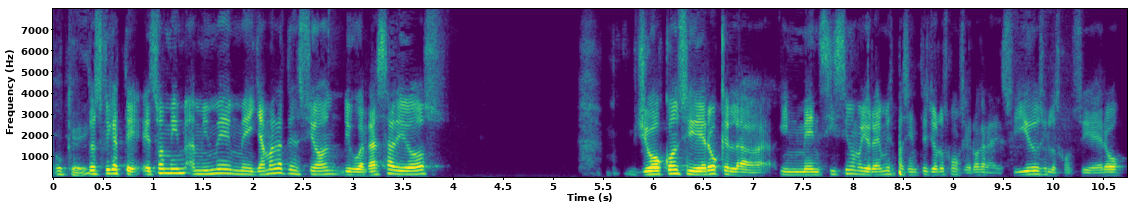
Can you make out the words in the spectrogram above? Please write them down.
ok. Entonces, fíjate, eso a mí, a mí me, me llama la atención. Digo, gracias a Dios, yo considero que la inmensísima mayoría de mis pacientes yo los considero agradecidos y los considero,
